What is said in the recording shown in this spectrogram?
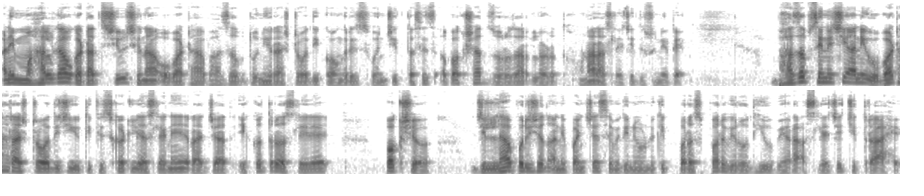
आणि महालगाव गटात शिवसेना उबाठा भाजप दोन्ही राष्ट्रवादी काँग्रेस वंचित तसेच अपक्षात जोरदार लढत होणार असल्याचे दिसून येते. भाजप सेनेची आणि उबाठा राष्ट्रवादीची युती फिसकटली असल्याने राज्यात एकत्र असलेले पक्ष जिल्हा परिषद आणि पंचायत समिती निवडणुकीत परस्पर विरोधी उभे असल्याचे चित्र आहे.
